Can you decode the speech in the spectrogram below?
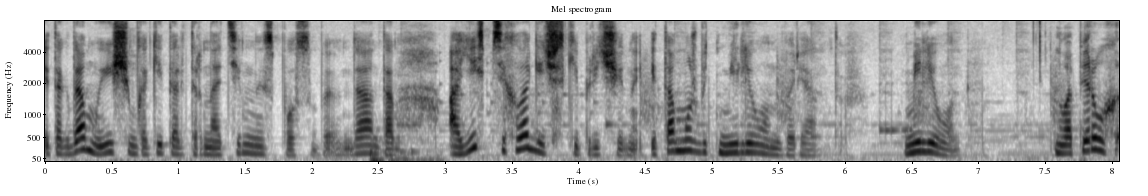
и тогда мы ищем какие-то альтернативные способы. Да, там. А есть психологические причины, и там может быть миллион вариантов. Миллион. Ну, во-первых,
